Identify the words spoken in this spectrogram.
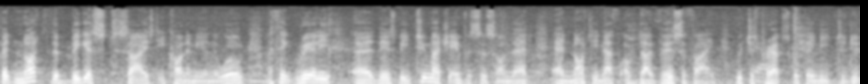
but not the biggest sized economy in the world. I think really uh, there's been too much emphasis on that and not enough of diversifying, which is yeah. perhaps what they need to do.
